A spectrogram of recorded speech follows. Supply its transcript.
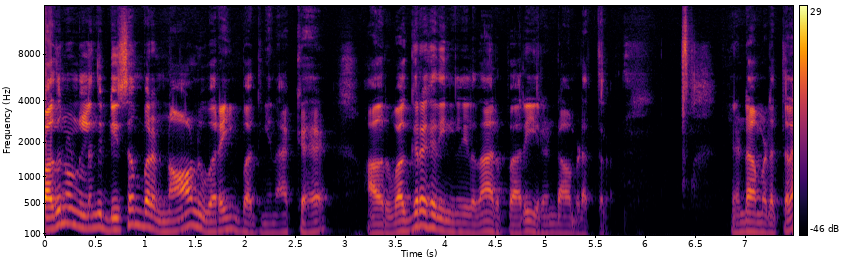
பதினொன்றுலேருந்து டிசம்பர் நாலு வரையும் பார்த்தீங்கன்னாக்க அவர் வக்ரகதி நிலையில் தான் இருப்பார் இரண்டாம் இடத்துல. இரண்டாம் இடத்துல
